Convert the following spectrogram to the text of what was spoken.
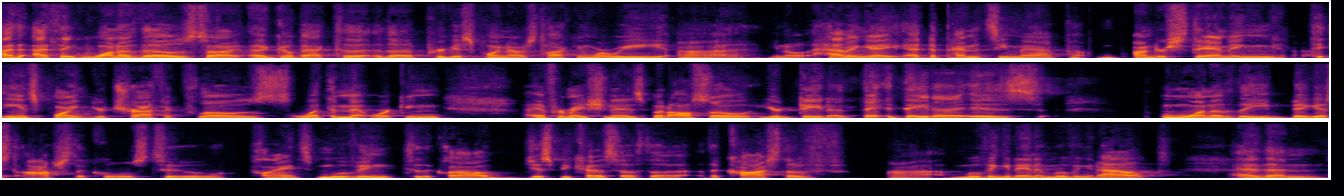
I, th- I, think one of those uh, uh, go back to the, the, previous point I was talking, where we, uh, you know, having a, a, dependency map, understanding to Ian's point, your traffic flows, what the networking information is, but also your data. Data is one of the biggest obstacles to clients moving to the cloud, just because of the the cost of uh, moving it in and moving it out, and then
